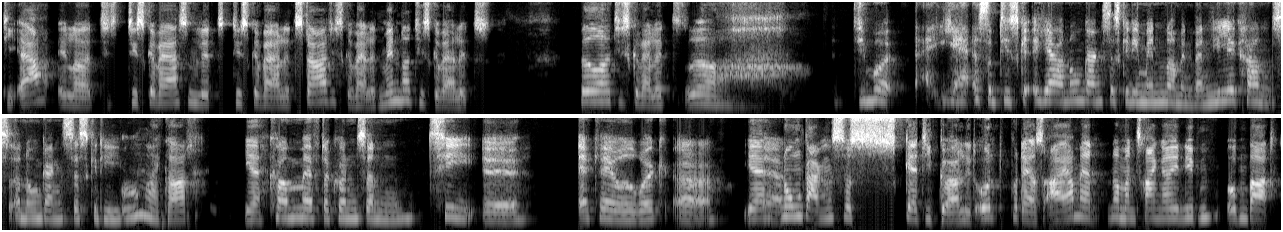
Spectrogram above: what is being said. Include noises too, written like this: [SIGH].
de er, eller de, de skal være sådan lidt, de skal være lidt større, de skal være lidt mindre, de skal være lidt bedre, de skal være lidt... Øh. de må, ja, altså de skal, ja, og nogle gange så skal de minde om en vaniljekrans, og nogle gange så skal de Oh my god. Ja, komme efter kun sådan 10 øh, akavede ryg, og ja, Ja. nogle gange så skal de gøre lidt ondt på deres ejermand, når man trænger ind i dem, åbenbart.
